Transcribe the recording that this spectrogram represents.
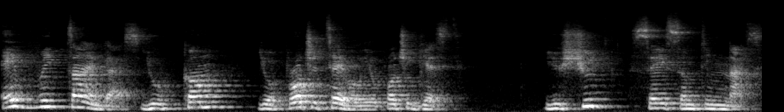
every time guys, you come, you approach a table, you approach a guest, you should say something nice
